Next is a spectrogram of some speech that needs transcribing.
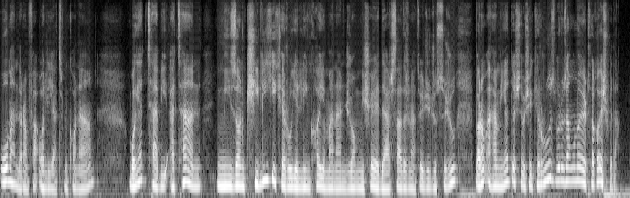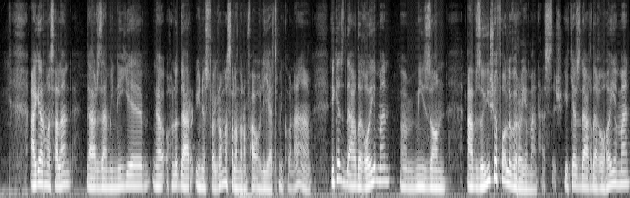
او من دارم فعالیت می‌کنم باید طبیعتا میزان کلیکی که روی لینک های من انجام میشه در صدر نتایج جستجو برام اهمیت داشته باشه که روز به روزم اونو ارتقاش بدم. اگر مثلا در زمینه حالا در اینستاگرام مثلا دارم فعالیت می‌کنم یکی از دغدغه‌های من میزان افزایش follower ای من هستش. یکی از دغدغه های من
